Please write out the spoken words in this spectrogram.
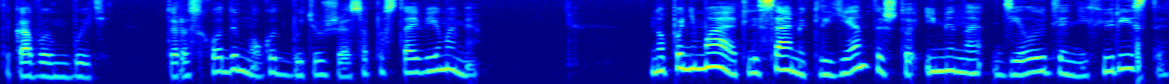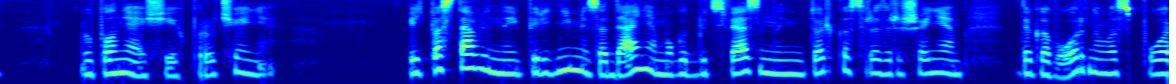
таковым быть, то расходы могут быть уже сопоставимыми. Но понимают ли сами клиенты, что именно делают для них юристы, выполняющие их поручения? Ведь поставленные перед ними задания могут быть связаны не только с разрешением договорного спора,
